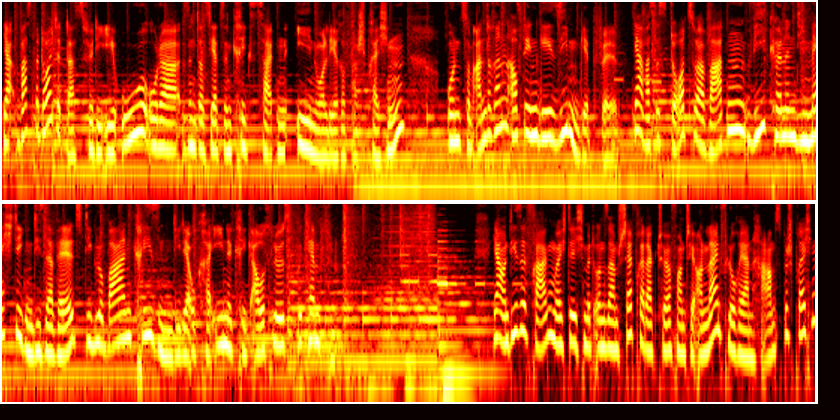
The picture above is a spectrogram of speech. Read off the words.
Ja, was bedeutet das für die EU oder sind das jetzt in Kriegszeiten eh nur leere Versprechen? Und zum anderen auf den G7-Gipfel. Ja, was ist dort zu erwarten? Wie können die Mächtigen dieser Welt die globalen Krisen, die der Ukraine-Krieg auslöst, bekämpfen? Ja, und diese Fragen möchte ich mit unserem Chefredakteur von T-Online, Florian Harms, besprechen.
